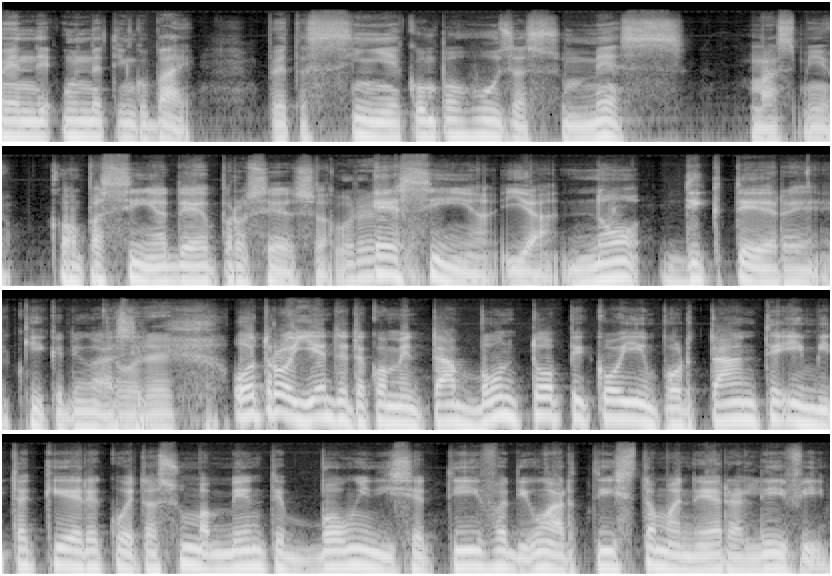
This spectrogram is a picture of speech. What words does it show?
gente onde tem que vai, mas sim é como usa su mês, mas meu. Compassinha de processo. Correcto. É sim, já, não dictere, que que. Outro oyente te comentar, bom tópico e importante, imita que é sumamente boa iniciativa de um artista maneira livre.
